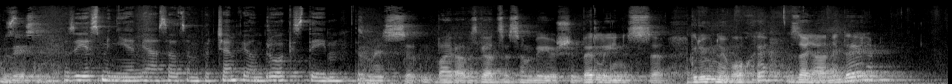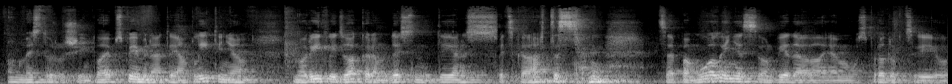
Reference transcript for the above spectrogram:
Uz iesmiņiem. Uz iesmiņiem, jā, saucam par čempionu brokastīm. Mēs vairākus gadus esam bijuši Berlīnas Grüne Woche, zaļā nedēļa. Un mēs tur uz šīm vaipas pieminētajām plītiņām no rīta līdz vakaram, desmit dienas pēc kārtas, cepam oliņas un piedāvājam mūsu produkciju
